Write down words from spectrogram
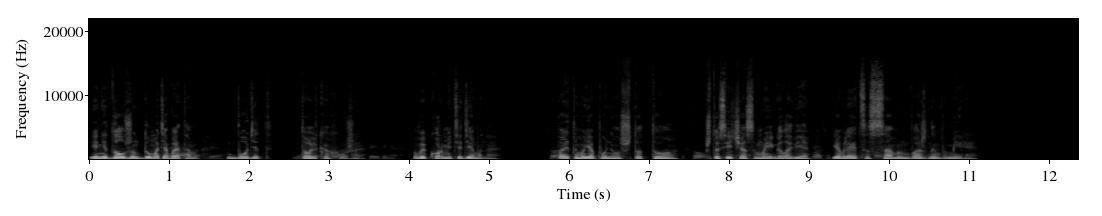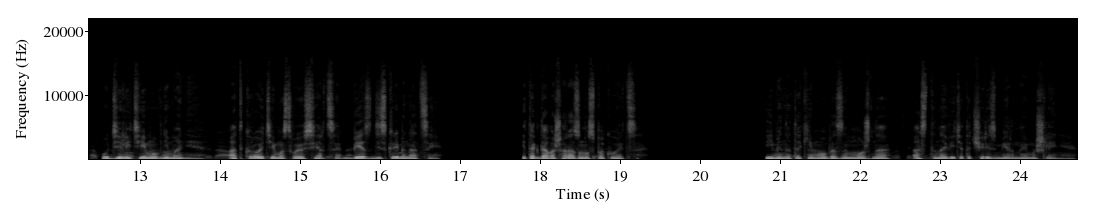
я не должен думать об этом, будет только хуже. Вы кормите демона. Поэтому я понял, что то, что сейчас в моей голове, является самым важным в мире. Уделите ему внимание, откройте ему свое сердце без дискриминации. И тогда ваш разум успокоится. Именно таким образом можно остановить это чрезмерное мышление.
